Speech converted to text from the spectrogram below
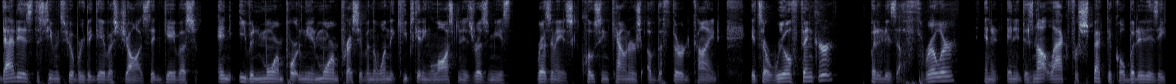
That is the Steven Spielberg that gave us Jaws, that gave us and even more importantly and more impressive, and the one that keeps getting lost in his resume is, resume is Close Encounters of the Third Kind. It's a real thinker, but it is a thriller, and it, and it does not lack for spectacle, but it is a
